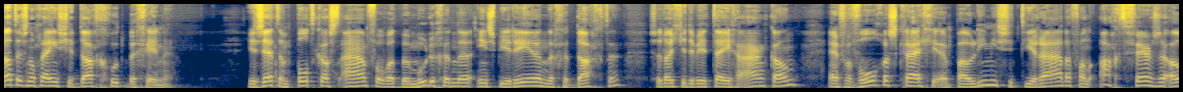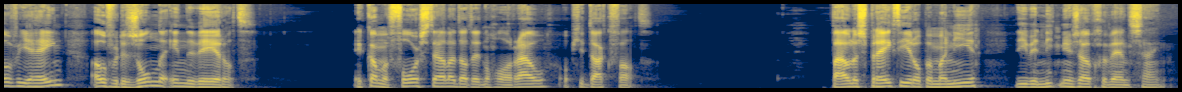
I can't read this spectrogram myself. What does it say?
Dat is nog eens je dag goed beginnen. Je zet een podcast aan voor wat bemoedigende, inspirerende gedachten, zodat je er weer tegenaan kan. En vervolgens krijg je een Paulinische tirade van acht versen over je heen over de zonde in de wereld. Ik kan me voorstellen dat dit nogal rauw op je dak valt. Paulus spreekt hier op een manier die we niet meer zo gewend zijn.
